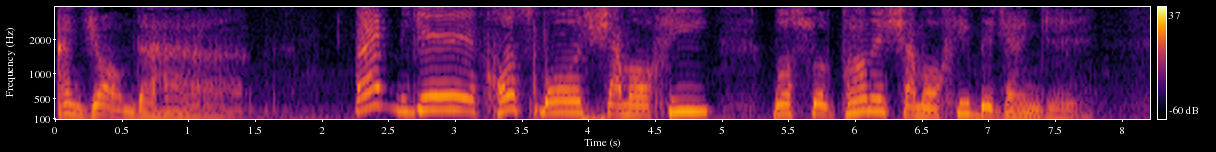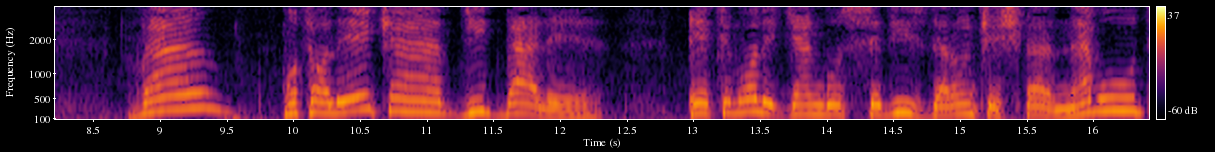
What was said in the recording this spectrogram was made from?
انجام دهد. بعد میگه خواست با شماخی با سلطان شماخی بجنگه. و مطالعه کرد دید بله احتمال جنگ و سدیز در آن کشور نبود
